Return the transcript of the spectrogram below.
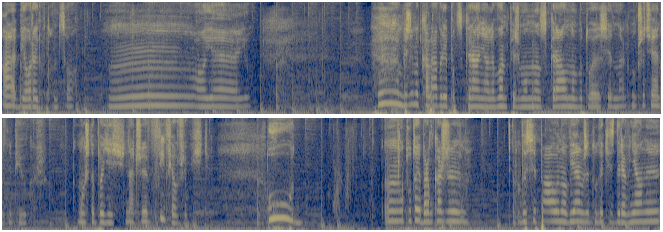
ale biorę go tam, co? Mm, ojeju. Hmm, Bierzemy Kalabrię pod zgranie, ale wątpię, że on nas grał, no bo to jest jednak no, przeciętny piłkarz. To powiedzieć, znaczy w FIFA oczywiście. Uuu, no tutaj bramkarzy wysypało, no wiem, że Dudek jest drewniany.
